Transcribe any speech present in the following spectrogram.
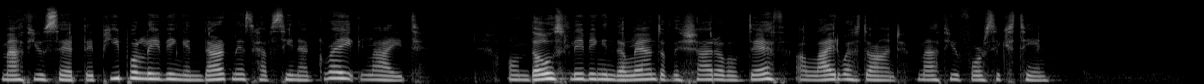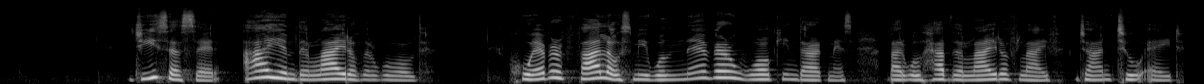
Matthew said, The people living in darkness have seen a great light. On those living in the land of the shadow of death, a light was dawned. Matthew 4:16. Jesus said, I am the light of the world. Whoever follows me will never walk in darkness, but will have the light of life. John 2 8.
